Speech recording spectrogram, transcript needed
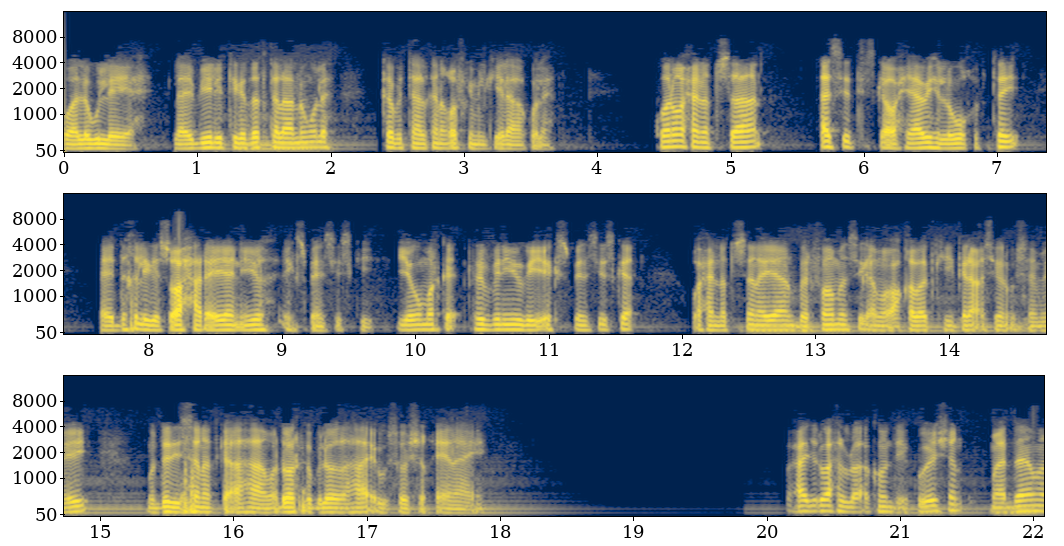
waa lagu leeyahay. Liabilityga dad kale anagu leh qofka milkiilaha ku leh kuwana waxayna tusaan assetska waxyaabihii lagu qabtay ay dakhliga soo xareeyeen iyo expenseskii iyagu marka revenuega iyo expenseska waxayna tusinayaan performancega ama waxqabadkii ganacsigan uu sameeyey muddadii sanadka ahaa ama dhowrka bilood ahaa ee uu soo shaqeynayay waxaa jira waxa la dhaho account equation maadaama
